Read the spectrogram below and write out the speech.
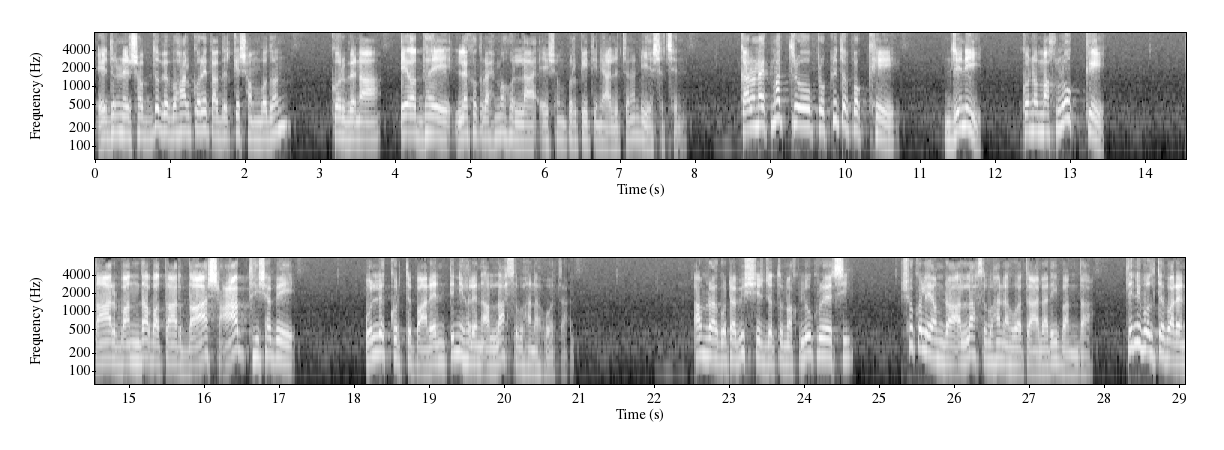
এ ধরনের শব্দ ব্যবহার করে তাদেরকে সম্বোধন করবে না। এ অধ্যায়ে লেখক রাহমহল্লা এ সম্পর্কেই তিনি আলোচনা নিয়ে এসেছেন। কারণ একমাত্র প্রকৃতপক্ষে যিনি কোনো মখলুককে তার বান্দা বা তার দাস, আব্দ হিসাবে উল্লেখ করতে পারেন, তিনি হলেন আল্লাহ সুবাহানা হুয়া আমরা গোটা বিশ্বের যত মখলুক রয়েছি, সকলে আমরা আল্লাহ সুবাহানা হুয়া তালারই বান্দা। তিনি বলতে পারেন,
